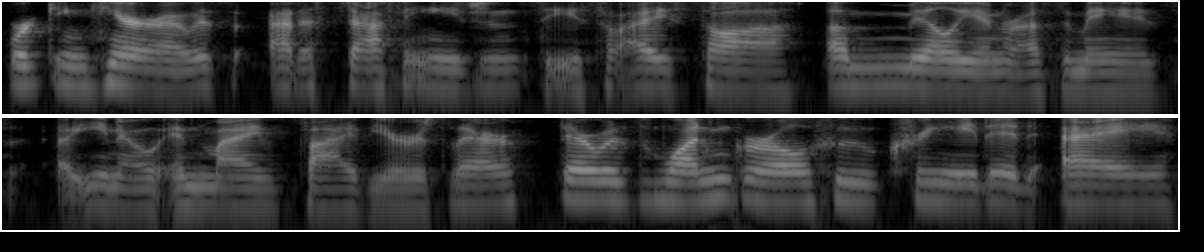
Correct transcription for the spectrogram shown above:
working here, I was at a staffing agency. So I saw a million resumes, uh, you know, in my five years there. There was one girl who created a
